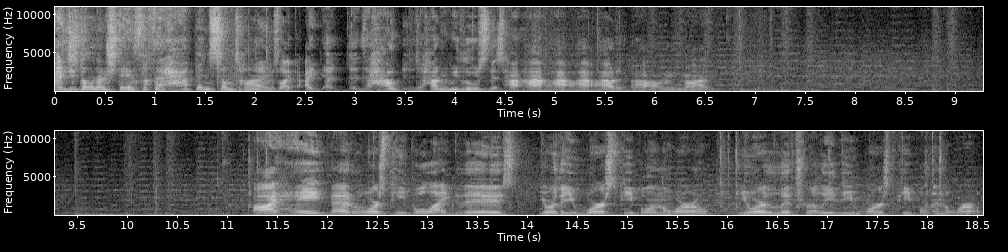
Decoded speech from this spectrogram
I just don't understand stuff that happens sometimes. Like I, I how how did we lose this? How how how how how did oh my. I hate Bed Wars people like this. You're the worst people in the world. You're literally the worst people in the world.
